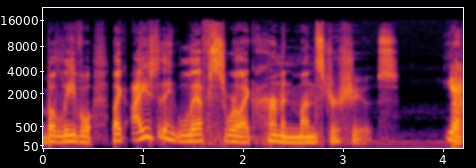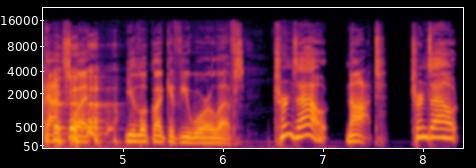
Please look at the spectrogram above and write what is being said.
unbelievable. Like I used to think lifts were like Herman Munster shoes. Yeah. That's what you look like if you wore lifts. Turns out not. Turns out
